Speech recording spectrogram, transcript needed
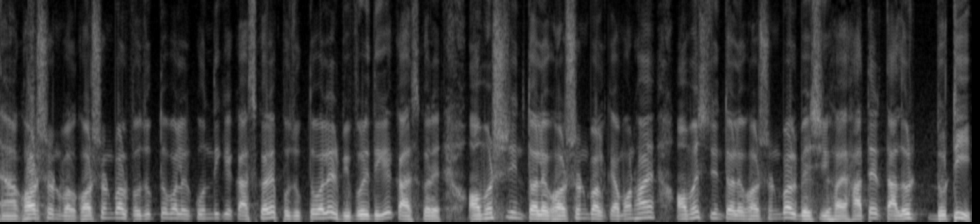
ঘর্ষণ বল। ঘর্ষণ বল প্রযুক্ত বলের কোন দিকে কাজ করে? প্রযুক্ত বলের বিপরীত দিকে কাজ করে। অমসৃণ তলে ঘর্ষণ বল কেমন হয়? অমসৃণ তলে ঘর্ষণ বল বেশি হয়। হাতের তালুর দুটি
